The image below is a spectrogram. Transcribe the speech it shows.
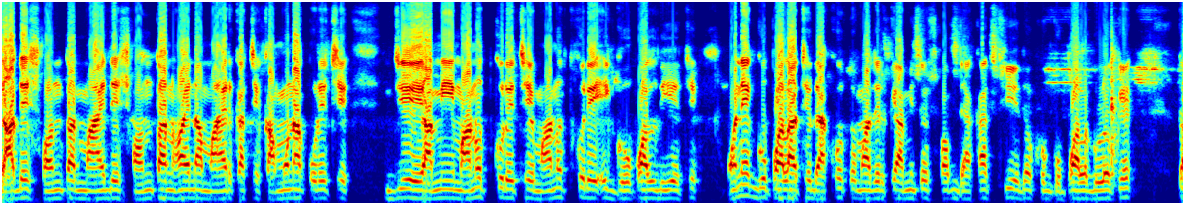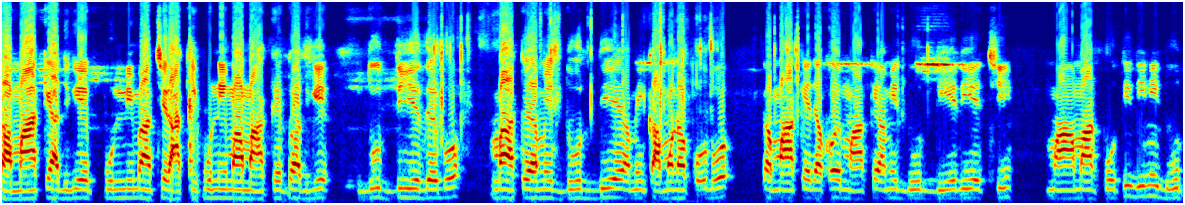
যাদের সন্তান, মায়েদের সন্তান হয় না, মায়ের কাছে কামনা করেছে, যে আমি মানত করেছে, মানত করে এই গোপাল দিয়েছে। অনেক গোপাল আছে, দেখো তোমাদেরকে, আমি তো সব দেখাচ্ছি এ দেখো গোপালগুলোকে। তা মাকে আজকে পূর্ণিমা আছে, রাখি পূর্ণিমা, মাকে তো আজকে দুধ দিয়ে দেব। মাকে আমি দুধ দিয়ে আমি কামনা করব। তা মাকে দেখো, মাকে আমি দুধ দিয়ে দিয়েছি। মা আমার প্রতিদিনই দুধ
